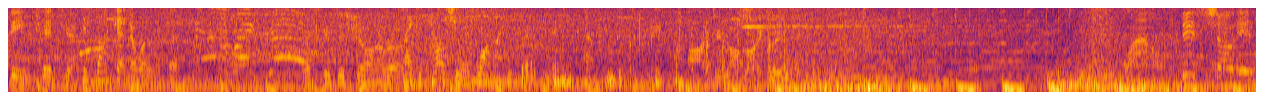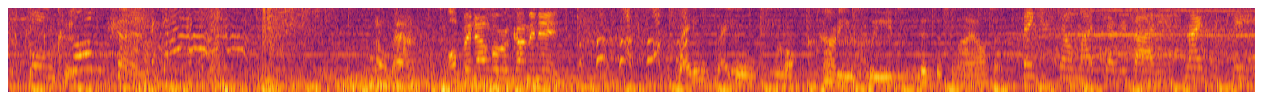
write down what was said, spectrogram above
scene kitchen. He's not getting away with this. Let's get this show on the road. I could tell she was lying. Bad things happen to good people. I do not like Lindsay. This show is bonkers. Bonkers. No man. Open up or we're coming in. Ready, ready to cook. How do you plead? This is my office. Thank you so much, everybody. It's nice to see you.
